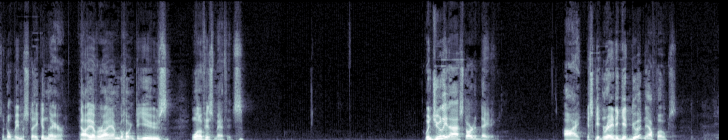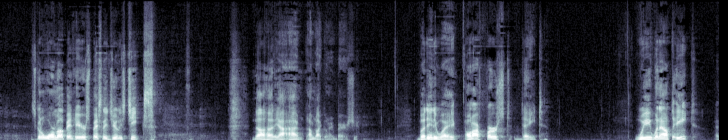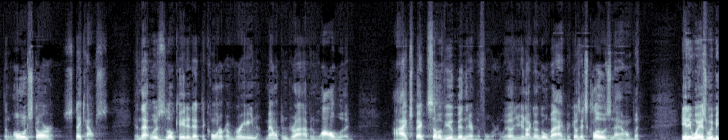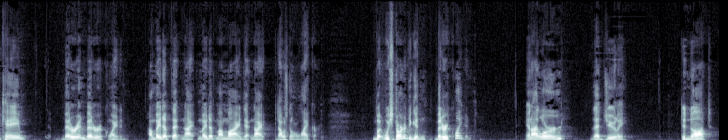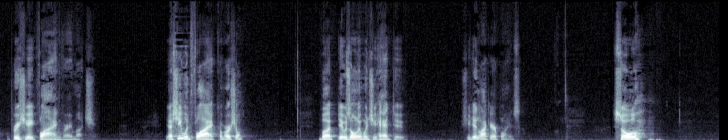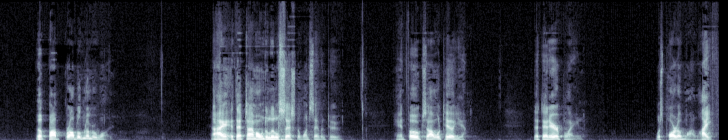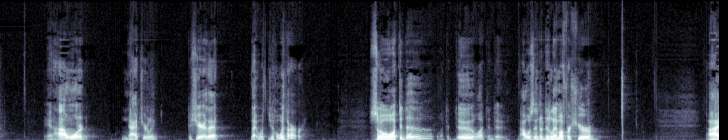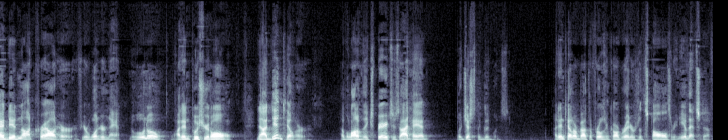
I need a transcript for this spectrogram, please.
so don't be mistaken there. However, I am going to use one of his methods. When Julie and I started dating, I, it's getting ready to get good now, folks. It's going to warm up in here, especially Julie's cheeks. no, honey, I, I'm not going to embarrass you. But anyway, on our first date, we went out to eat at the Lone Star Steakhouse, and that was located at the corner of Green Mountain Drive and Wildwood. I expect some of you have been there before. Well, you're not going to go back because it's closed now. But, anyways, we became better and better acquainted. I made up that night, made up my mind that night that I was going to like her. But we started to get better acquainted. And I learned that Julie did not appreciate flying very much. Now, she would fly commercial, but it was only when she had to. She didn't like airplanes. So, up pop problem number one. I, at that time, owned a little Cessna 172. And, folks, I will tell you that that airplane was part of my life. And I wanted, naturally, to share that, that with, with her. So, what to do, what to do, what to do. I was in a dilemma for sure. I did not crowd her, if you're wondering that. Oh, no, I didn't push her at all. Now, I did tell her of a lot of the experiences I'd had, but just the good ones. I didn't tell her about the frozen carburetors or the stalls or any of that stuff.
